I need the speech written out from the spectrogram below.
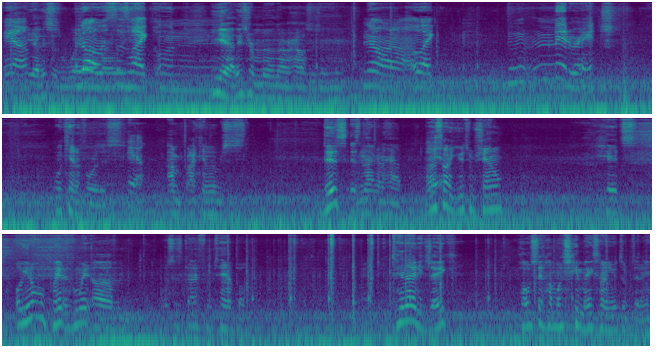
Yeah. Yeah, this is way. no, this is league. like. Um, Yeah, these are million dollar houses in here. No, no, like mid range. We can't afford this. Yeah. I'm. I can just. This is not gonna happen. Unless Yeah. our YouTube channel hits. Oh, you know who played? Who made? Um, what's this guy from Tampa? 1090 Jake posted how much he makes on YouTube today.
